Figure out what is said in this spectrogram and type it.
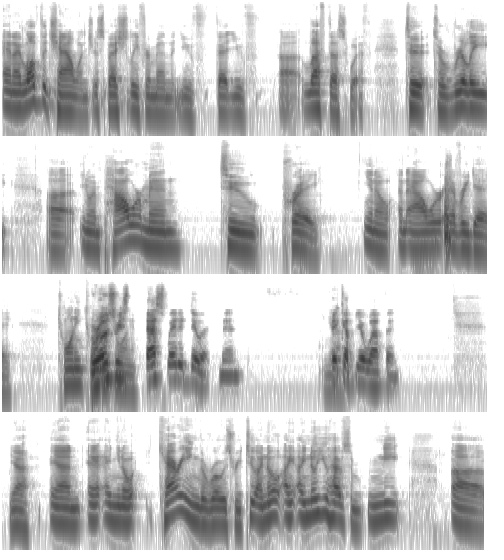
and I love the challenge, especially for men that you've that you've uh, left us with, to to really uh, you know empower men to pray, you know, an hour every day, 20, 20, Rosary's 20. the best way to do it, man. Yeah. Pick up your weapon. Yeah, and, and and you know, carrying the rosary too. I know I, I know you have some neat uh,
